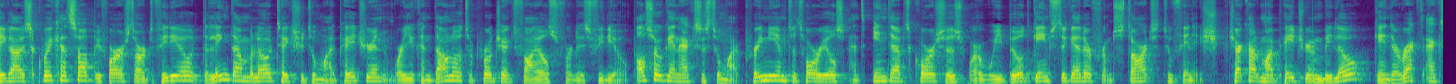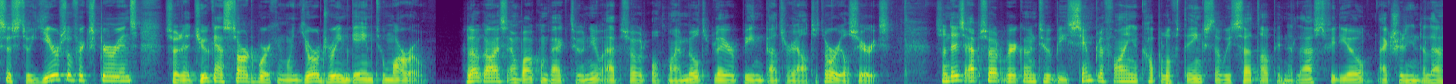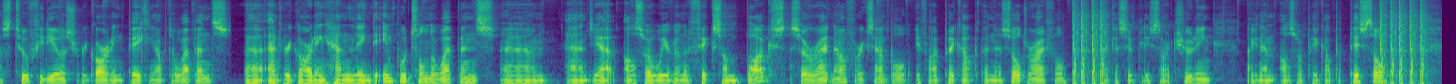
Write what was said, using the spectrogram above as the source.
Hey guys, quick heads up before I start the video. The link down below takes you to my Patreon where you can download the project files for this video. Also gain access to my premium tutorials and in-depth courses where we build games together from start to finish. Check out my Patreon below, gain direct access to years of experience so that you can start working on your dream game tomorrow. Hello guys and welcome back to a new episode of my multiplayer Bean Battle Royale tutorial series. So in this episode we're going to be simplifying a couple of things that we set up in the last video, actually in the last two videos regarding picking up the weapons uh, and regarding handling the inputs on the weapons. Um, and yeah, also we're going to fix some bugs. So right now, for example, if I pick up an assault rifle, I simply start shooting, I can then also pick up a pistol.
